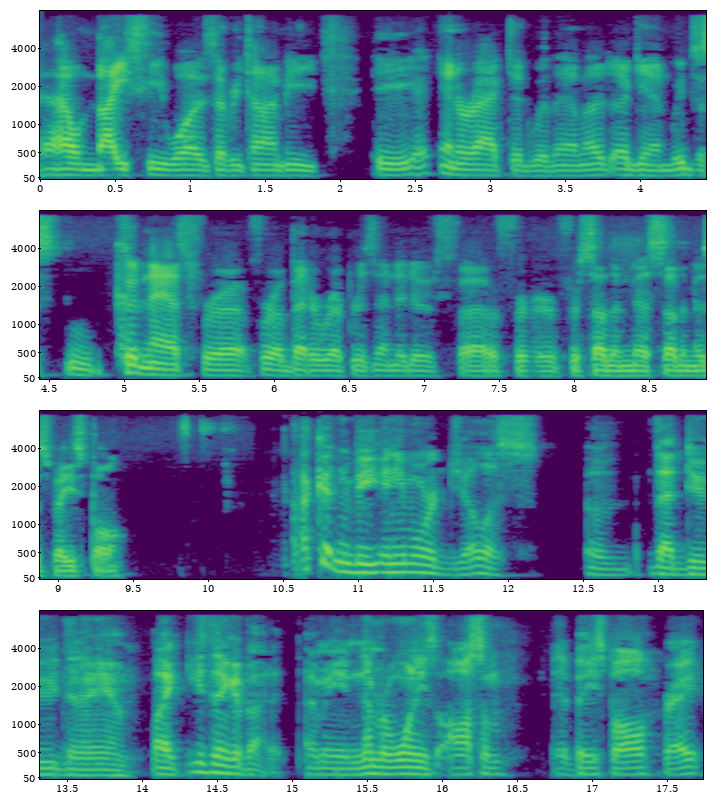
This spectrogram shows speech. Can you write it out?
How nice he was every time he he interacted with them. Again, we just couldn't ask for a for a better representative uh, for for Southern Miss Southern Miss baseball. I couldn't be any more jealous of that dude than I am. Like you think about it. I mean, number one, he's awesome at baseball, right?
